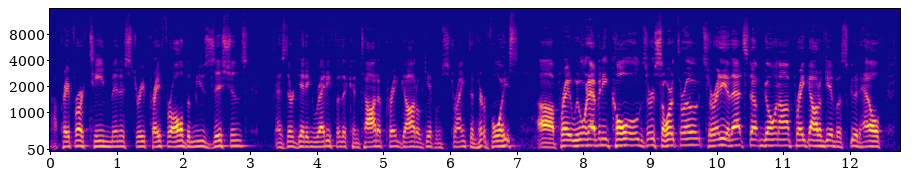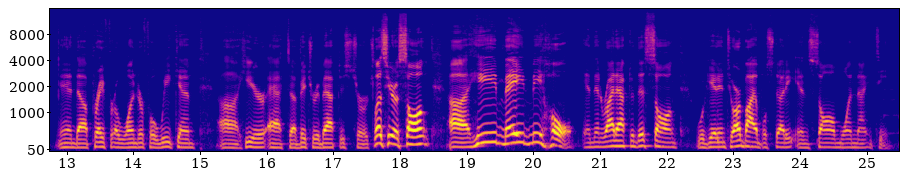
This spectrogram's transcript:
Uh, pray for our teen ministry. Pray for all the musicians as they're getting ready for the cantata. Pray God will give them strength in their voice. Uh, pray we won't have any colds or sore throats or any of that stuff going on. Pray God will give us good health and uh, pray for a wonderful weekend uh, here at uh, Victory Baptist Church. Let's hear a song, uh, He Made Me Whole. And then right after this song, we'll get into our Bible study in Psalm 119.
